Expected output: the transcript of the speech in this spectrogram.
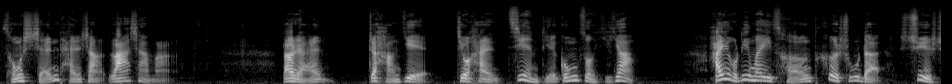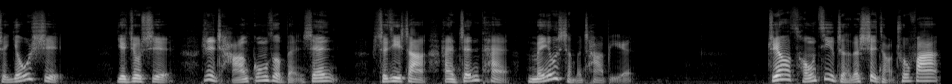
从神坛上拉下马。当然，这行业。就和间谍工作一样，还有另外一层特殊的叙事优势，也就是日常工作本身实际上和侦探没有什么差别。只要从记者的视角出发，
